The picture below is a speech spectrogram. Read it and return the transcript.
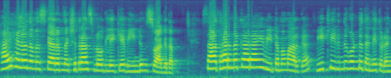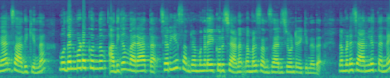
ഹായ് ഹലോ നമസ്കാരം. നക്ഷത്രാസ് വ്ലോഗിലേക്ക് വീണ്ടും സ്വാഗതം. സാധാരണക്കാരായ വീട്ടമ്മമാർക്ക് വീട്ടിലിരുന്നു കൊണ്ട് തന്നെ തുടങ്ങാൻ സാധിക്കുന്ന മുതൽ മുടക്കൊന്നും അധികം വരാത്ത ചെറിയ സംരംഭങ്ങളെക്കുറിച്ചാണ് നമ്മൾ സംസാരിച്ചുകൊണ്ടിരിക്കുന്നത്. നമ്മുടെ ചാനലിൽ തന്നെ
